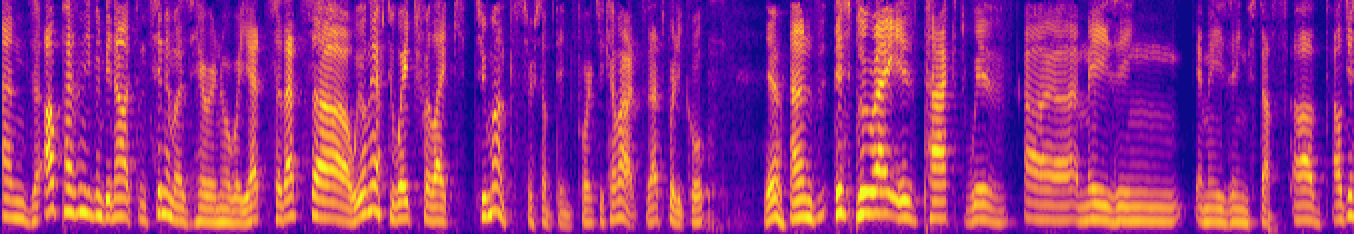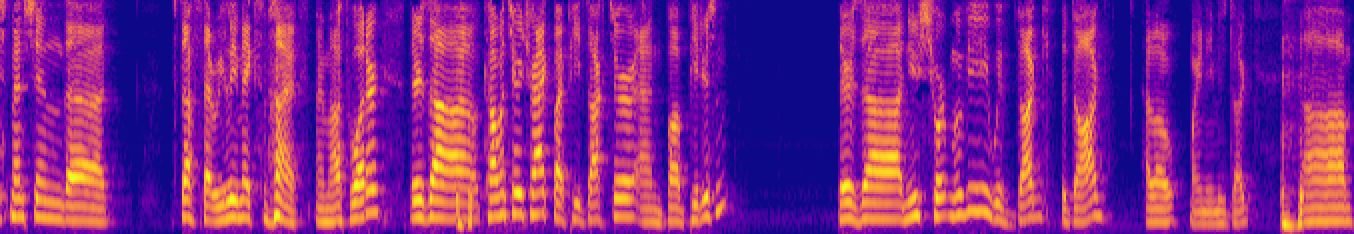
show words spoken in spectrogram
and uh, Up hasn't even been out in cinemas here in Norway yet. So that's uh, we only have to wait for like two months or something for it to come out. So that's pretty cool. Yeah. And this Blu-ray is packed with uh, amazing, amazing stuff. Uh, I'll just mention the stuff that really makes my, my mouth water. There's a commentary track by Pete Docter and Bob Peterson. There's a new short movie with Doug the dog. Hello, my name is Doug. um,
